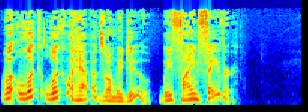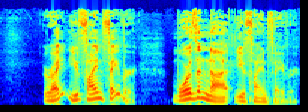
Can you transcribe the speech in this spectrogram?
Well, look look what happens when we do. We find favor. Right? You find favor. More than not, you find favor.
